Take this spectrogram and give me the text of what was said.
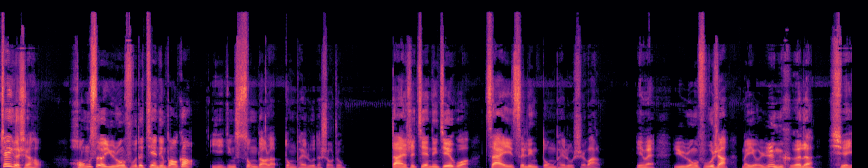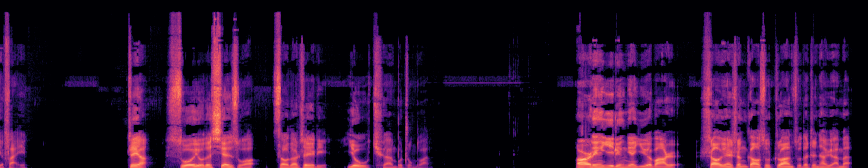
这个时候，红色羽绒服的鉴定报告已经送到了董培禄的手中，但是鉴定结果再一次令董培禄失望了，因为羽绒服上没有任何的血液反应。这样，所有的线索走到这里又全部中断了。二零一零年一月八日，邵远生告诉专案组的侦查员们，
